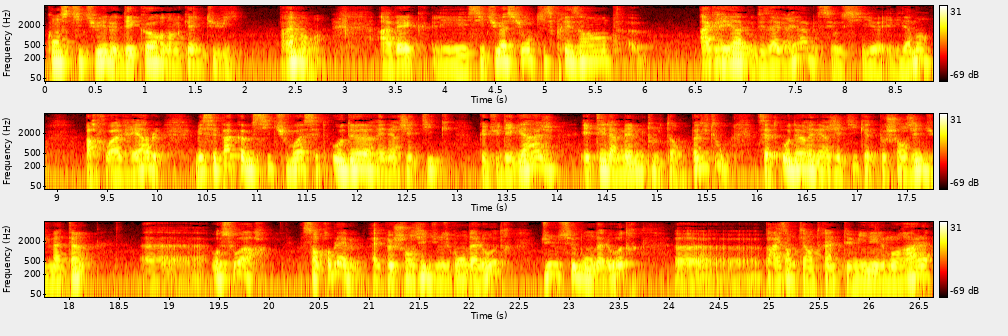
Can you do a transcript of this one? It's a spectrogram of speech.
constituer le décor dans lequel tu vis. Vraiment. Hein. Avec les situations qui se présentent, euh, agréables ou désagréables, c'est aussi euh, évidemment parfois agréable, mais c'est pas comme si tu vois cette odeur énergétique que tu dégages était la même tout le temps. Pas du tout. Cette odeur énergétique, elle peut changer du matin euh, au soir, sans problème. Elle peut changer d'une seconde à l'autre, d'une seconde à l'autre. Euh, par exemple, tu es en train de te miner le moral,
